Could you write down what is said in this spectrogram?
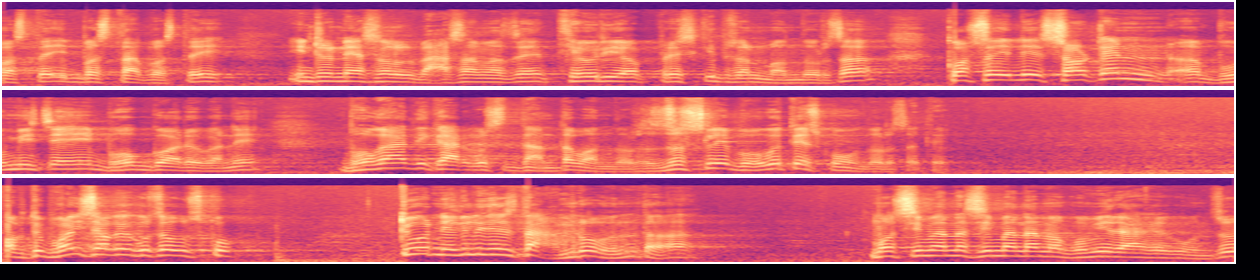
बस्दै बस्दा बस्दै इन्टरनेसनल भाषामा चाहिँ थ्योरी अफ प्रेस्क्रिप्सन भन्दो रहेछ। कसैले सर्टेन भूमि चाहिँ भोग गर्यो भने भोगाधिकारको सिद्धान्त भन्दो रहेछ। जसले भोग्यो त्यसको हुँदो रहेछ त्यो। अब त्यो भइसकेको छ उसको। त्यो नेग्लिजेन्स त हाम्रो हो नि त। म सिमाना सिमानामा घुमिराखेको हुन्छु।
